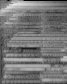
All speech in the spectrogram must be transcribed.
Música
